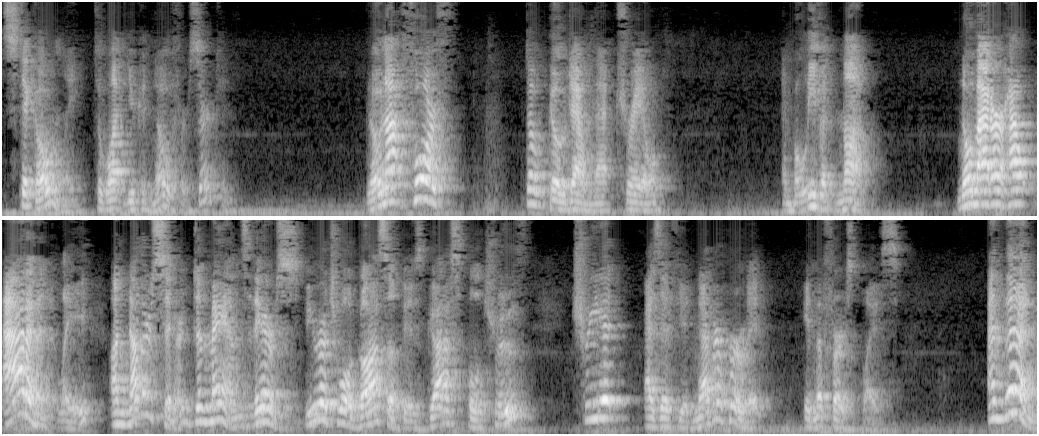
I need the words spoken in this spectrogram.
stick only to what you can know for certain. Go not forth. Don't go down that trail. And believe it not. No matter how adamantly another sinner demands their spiritual gossip is gospel truth, treat it as if you'd never heard it in the first place. And then,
